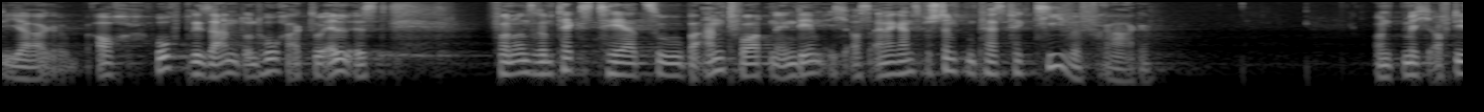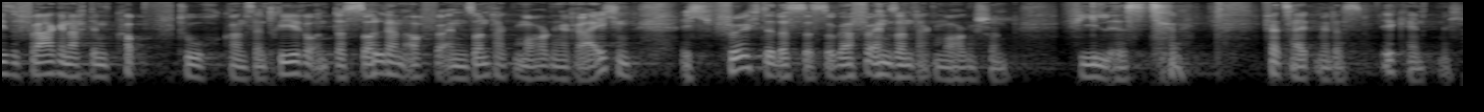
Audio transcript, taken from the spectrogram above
die ja auch hochbrisant und hochaktuell ist, von unserem Text her zu beantworten, indem ich aus einer ganz bestimmten Perspektive frage und mich auf diese Frage nach dem Kopftuch konzentriere. Und das soll dann auch für einen Sonntagmorgen reichen. Ich fürchte, dass das sogar für einen Sonntagmorgen schon viel ist. Verzeiht mir das, ihr kennt mich.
